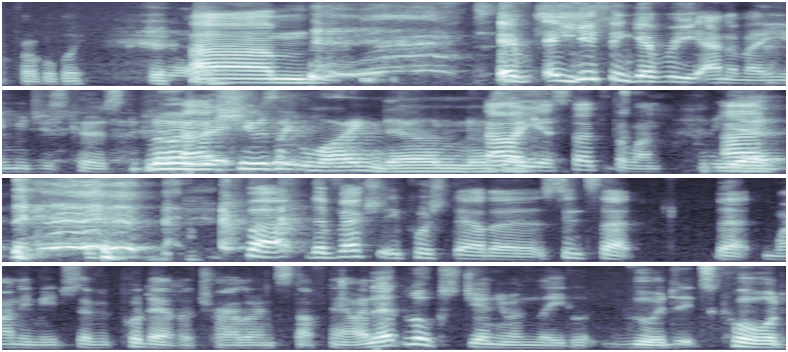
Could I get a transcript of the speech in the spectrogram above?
probably. Yeah. Um, ev- you think every anime image is cursed? no, uh, but she was like lying down. Was Oh, like, yes, that's the one. Yeah. But they've actually pushed out a since that that one image. They've put out a trailer and stuff now, and it looks genuinely good. It's called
